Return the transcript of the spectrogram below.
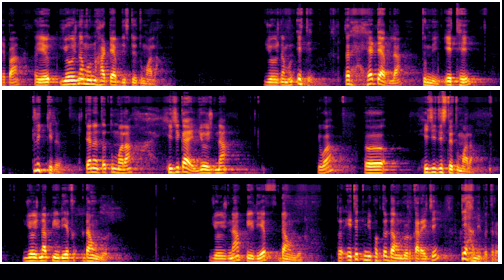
हे पहा योजना म्हणून हा टॅब दिसतोय तुम्हाला. योजना म्हणून येते. तर ह्या टॅबला तुम्ही येथे क्लिक केलं. त्यानंतर तुम्हाला ही जी काय योजना किंवा ही जी दिसते तुम्हाला योजना पी डी एफ डाउनलोड. योजना पी डी एफ डाउनलोड तर येथे तुम्ही फक्त डाउनलोड करायचे ते हमीपत्र.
